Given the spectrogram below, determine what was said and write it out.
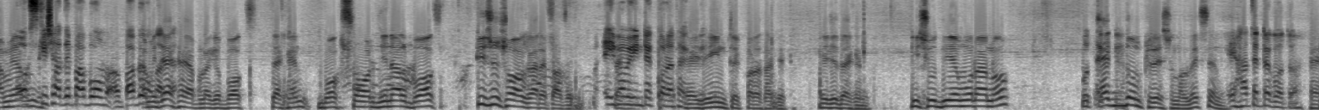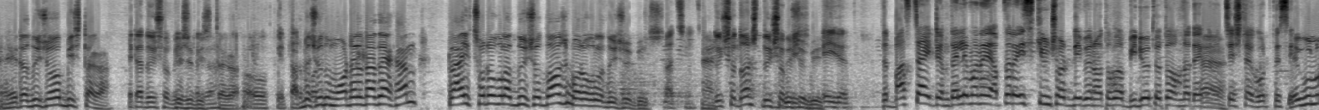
আমি বক্স কি সাথে পাবো পাবে আমি? দেখাই আপনাকে বক্স দেখেন বক্স অরিজিনাল বক্স টিস্যু সহকারে। পাবেন। এইভাবে ইনটেক করা থাকে। এই যে ইনটেক করা থাকে। এই যে দেখেন টিস্যু দিয়ে মোড়ানো একদম ফ্রেশ মাল দেখছেন? এই হাতেরটা কত? হ্যাঁ এটা দুইশো বিশ টাকা। এটা 220 টাকা। ওকে আপনি শুধু মডেলটা দেখান প্রাইস ছোটগুলো দুইশো দশ বড়গুলো দুইশো বিশ। আচ্ছা হ্যাঁ। দুইশো দশ দুইশো বিশ। 220 এই যে বাচ্চা আইটেম তাহলে মানে আপনারা স্ক্রিনশট নেবেন অথবা ভিডিওতে তো আমরা দেখানোর হ্যাঁ। চেষ্টা করতেছি। এগুলো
